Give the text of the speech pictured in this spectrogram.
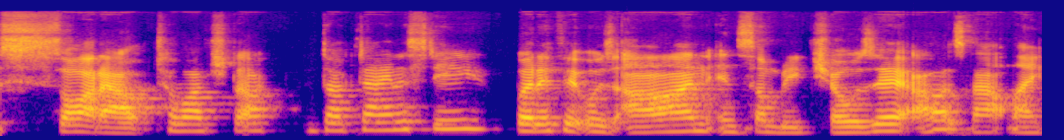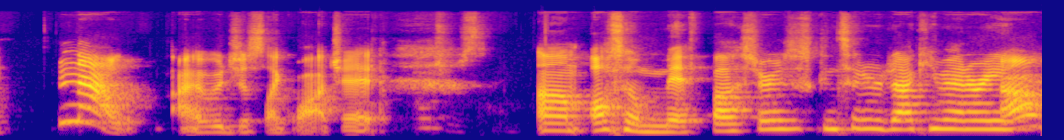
sought out to watch Duck, Duck Dynasty, but if it was on and somebody chose it, I was not like, no. I would just like watch it. interesting. Um, also, Mythbusters is considered a documentary. Oh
